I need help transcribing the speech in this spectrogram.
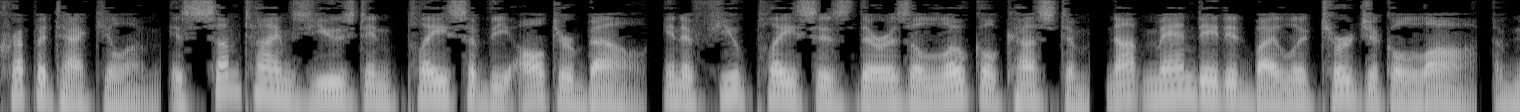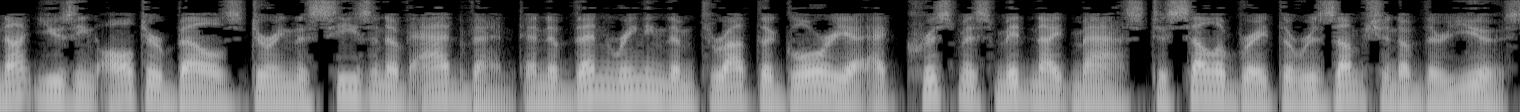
crepitaculum is sometimes used in place of the altar bell. In a few places there is a local custom, not mandated by liturgical law, of not using altar bells during the season of Advent and of then ringing them throughout the Gloria at Christmas midnight Mass to celebrate the resumption of their use.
